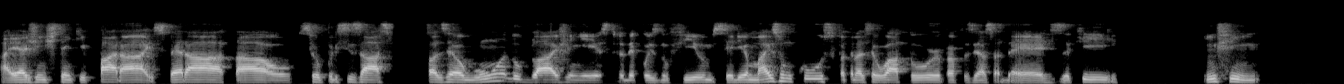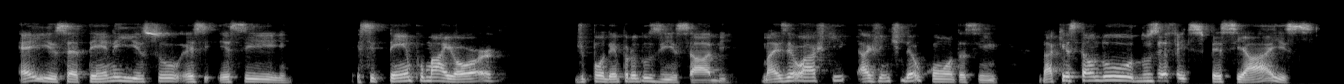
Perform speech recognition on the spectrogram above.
Aí a gente tem que parar, esperar, tal. Se eu precisasse fazer alguma dublagem extra depois do filme, seria mais um custo para trazer o ator para fazer essa ADRs aqui. Enfim, é isso, é tendo isso, esse, esse, esse tempo maior de poder produzir, sabe? Mas eu acho que a gente deu conta, assim. Na questão do, dos efeitos especiais,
